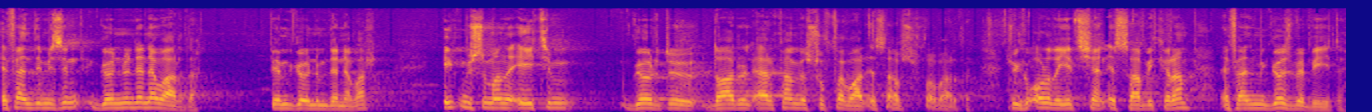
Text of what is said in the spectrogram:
Efendimizin gönlünde ne vardı? Benim gönlümde ne var? İlk Müslümanın eğitim gördüğü Darül Erkam ve Suffe var, Eshab-ı Suffe vardı. Çünkü orada yetişen eshab-ı kiram efendimin göz bebeğiydi.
